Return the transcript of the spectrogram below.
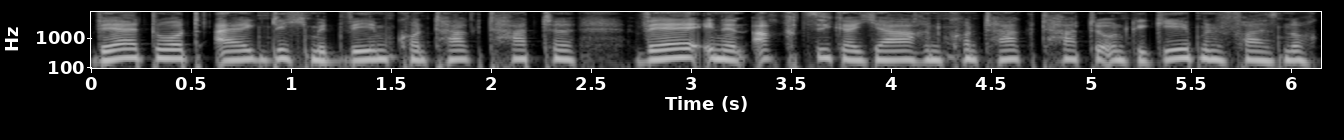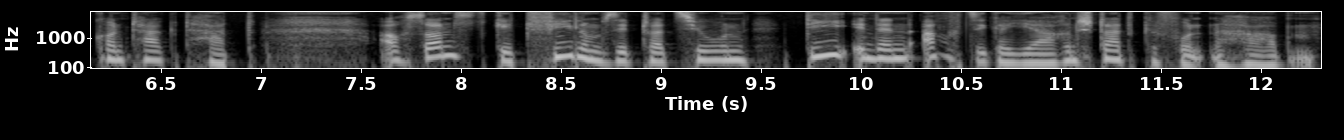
wer dort eigentlich mit wem Kontakt hatte, wer in den 80er Jahren Kontakt hatte und gegebenenfalls noch Kontakt hat. Auch sonst geht viel um Situationen, die in den 80er Jahren stattgefunden haben.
